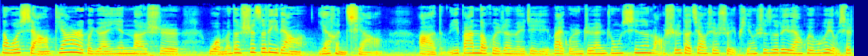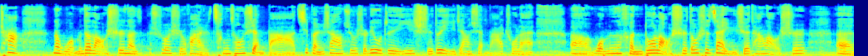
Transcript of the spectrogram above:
那我想第二个原因呢，是我们的师资力量也很强。啊，一般的会认为这外国人支援中心老师的教学水平、师资力量会不会有些差？那我们的老师呢，说实话，层层选拔，基本上就是六对一、十对一这样选拔出来。呃，我们很多老师都是在语学堂老师呃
